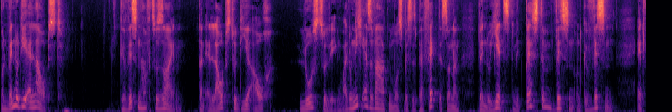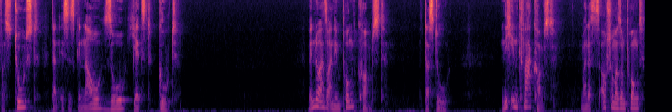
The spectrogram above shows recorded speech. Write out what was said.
Und wenn du dir erlaubst, gewissenhaft zu sein, dann erlaubst du dir auch loszulegen, weil du nicht erst warten musst, bis es perfekt ist, sondern wenn du jetzt mit bestem Wissen und Gewissen etwas tust, dann ist es genau so jetzt gut. Wenn du also an den Punkt kommst, dass du nicht in Quark kommst. Ich meine, das ist auch schon mal so ein Punkt,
